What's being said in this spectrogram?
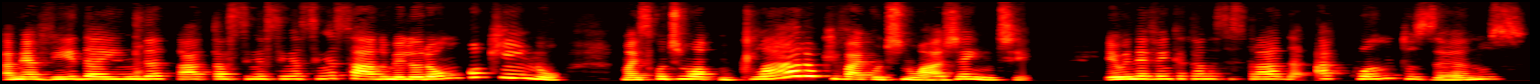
a minha vida ainda tá, tá assim, assim, assim, assado, melhorou um pouquinho, mas continua. Claro que vai continuar, gente. Eu e Nevenka tá nessa estrada há quantos anos?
